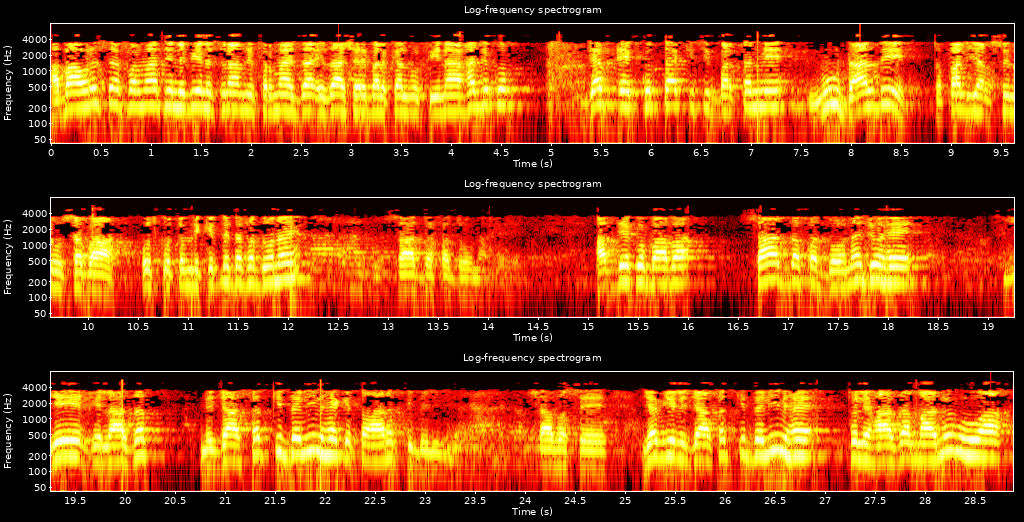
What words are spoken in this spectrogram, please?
ابا عورت سے فرماتے نبی علیہ السلام نے فرمایا ازا شرب القلب فینا حج جب ایک کتا کسی برتن میں منہ ڈال دے، تو فل یغسل سبا اس کو تم نے کتنے دفعہ دھونا ہے؟ سات دفعہ دھونا ہے۔ اب دیکھو بابا، سات دفعہ دھونا جو ہے، یہ غلازت، نجاست کی دلیل ہے کہ طہارت کی دلیل ہے۔ شابت سے، جب یہ نجاست کی دلیل ہے، تو لہذا معلوم ہوا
